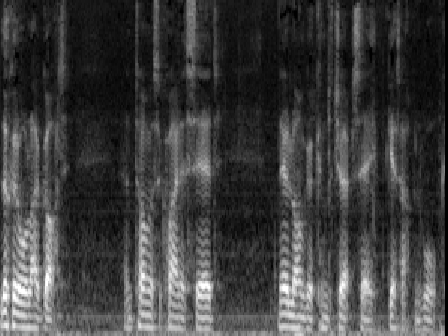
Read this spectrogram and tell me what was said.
Look at all I've got. And Thomas Aquinas said, No longer can the church say, Get up and walk.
